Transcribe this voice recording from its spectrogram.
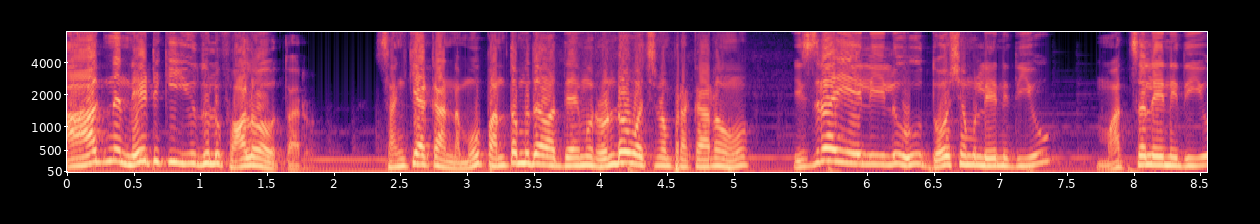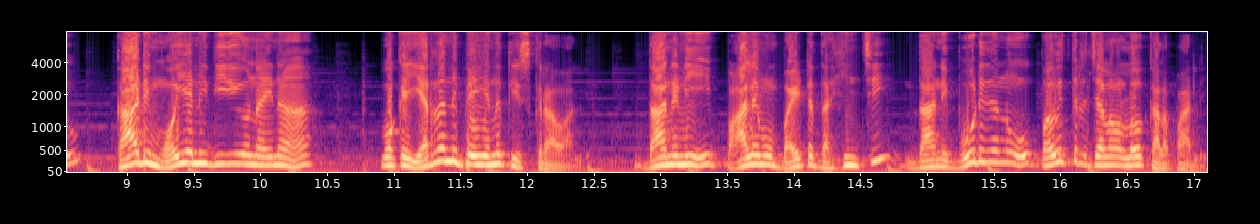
ఆ ఆజ్ఞ నేటికి యూదులు ఫాలో అవుతారు. సంఖ్యాకాండము పంతొమ్మిదవ అధ్యాయం రెండో వచనం ప్రకారం ఇజ్రాయేలీలు దోషము లేనిదియు మచ్చలేనిదియు కాడి మోయనిదియునైనా ఒక ఎర్రని పేయను తీసుకురావాలి. దానిని పాలెము బయట దహించి దాని బూడిదను పవిత్ర జలంలో కలపాలి.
